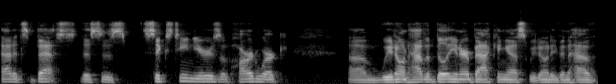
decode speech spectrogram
at its best. This is 16 years of hard work. Um, we don't have a billionaire backing us. We don't even have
